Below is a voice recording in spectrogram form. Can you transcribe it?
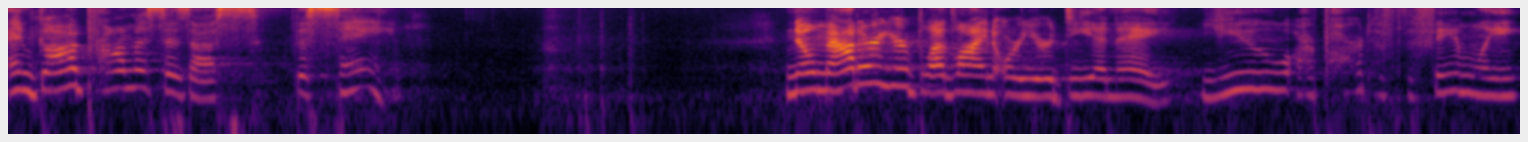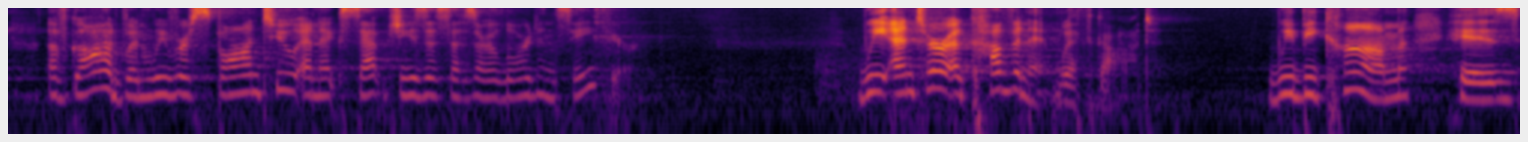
And God promises us the same. No matter your bloodline or your DNA, you are part of the family of God when we respond to and accept Jesus as our Lord and Savior. We enter a covenant with God. We become his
